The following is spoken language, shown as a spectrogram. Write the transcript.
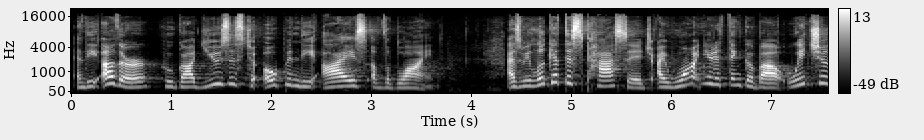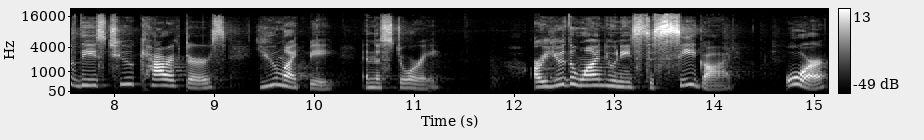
and the other who God uses to open the eyes of the blind. As we look at this passage, I want you to think about which of these two characters you might be in the story. Are you the one who needs to see God? Or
